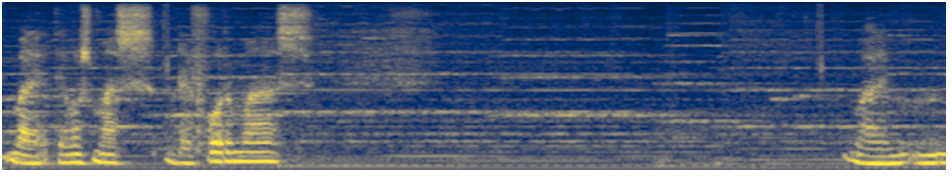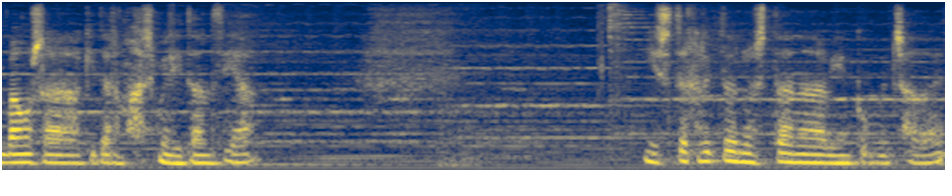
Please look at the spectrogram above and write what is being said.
Vale, tenemos más reformas. Vale, vamos a quitar más militancia. Y este ejército no está nada bien compensado, ¿eh?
